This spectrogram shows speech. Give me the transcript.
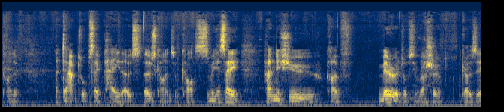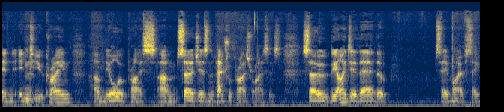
kind of adapt or say pay those those kinds of costs. I mean, you say had an issue kind of mirrored. Obviously, Russia goes in into Ukraine. Um, the oil price um, surges and the petrol price rises. So the idea there that say it might have say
